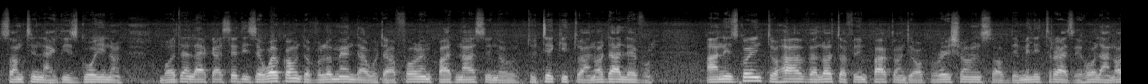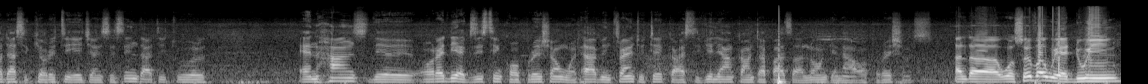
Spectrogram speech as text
something like this going on. But then, like I said, it's a welcome development that with our foreign partners, you know, to take it to another level. And it's going to have a lot of impact on the operations of the military as a whole and other security agencies in that it will enhance the already existing cooperation we have in trying to take our civilian counterparts along in our operations. And uh, whatsoever we are doing,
